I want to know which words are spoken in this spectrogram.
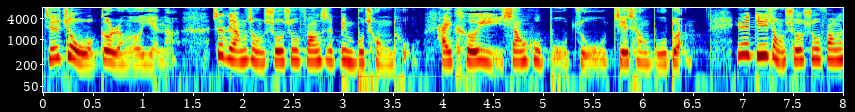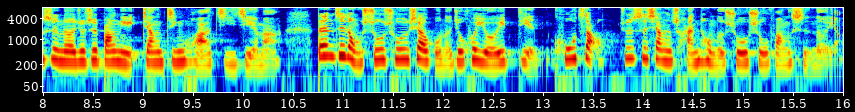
其实就我个人而言啊，这两种说书方式并不冲突，还可以相互补足，截长补短。因为第一种说书方式呢，就是帮你将精华集结嘛，但这种输出效果呢，就会有一点枯燥，就是像传统的说书方式那样，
